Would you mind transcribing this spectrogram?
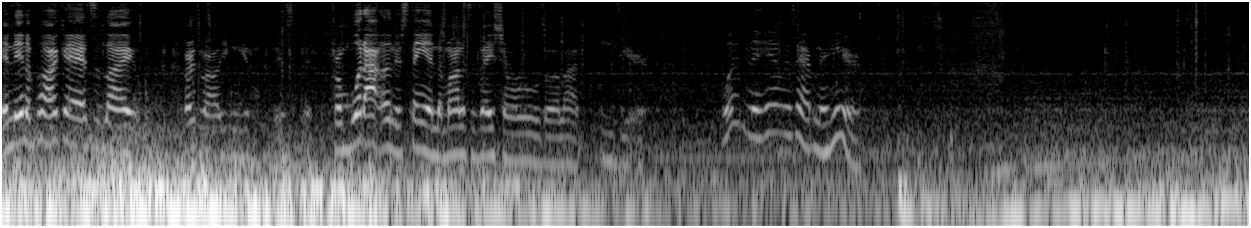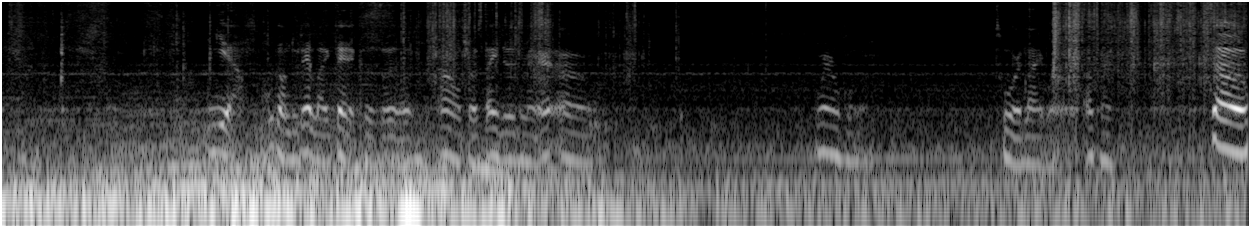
and then the podcast is like, first of all, you can get. From what I understand, the monetization rules are a lot easier. What in the hell is happening here? Yeah, we're gonna do that like that because uh, I don't trust their judgment at all. Where I'm going? Toward Night Road. Okay. So,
